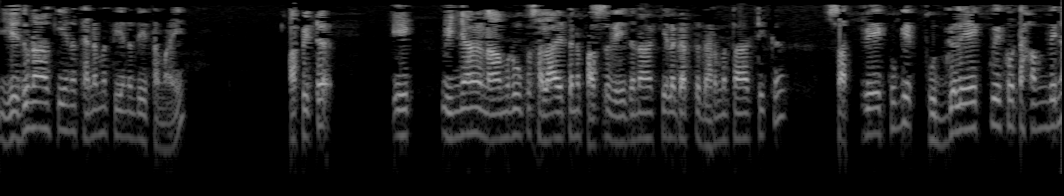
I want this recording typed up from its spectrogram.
යෙදුනා කියන තැනම තියෙන දේ තමයි අපිට ඒ විඥාන නාම රූප සලායතන පස්ස වේදනා කියලා ගත්ත ධර්මතා ටික සත්වේකුගේ පුද්ගලයෙක්වේ කොට හම්බෙන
